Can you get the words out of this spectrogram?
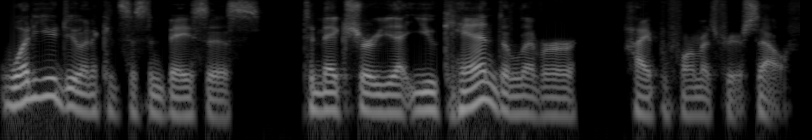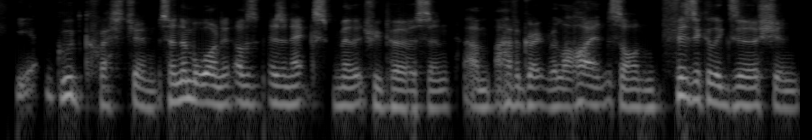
what do you do on a consistent basis to make sure that you can deliver high performance for yourself? Yeah, good question. So number one, as, an ex-military person, um, I have a great reliance on physical exertion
